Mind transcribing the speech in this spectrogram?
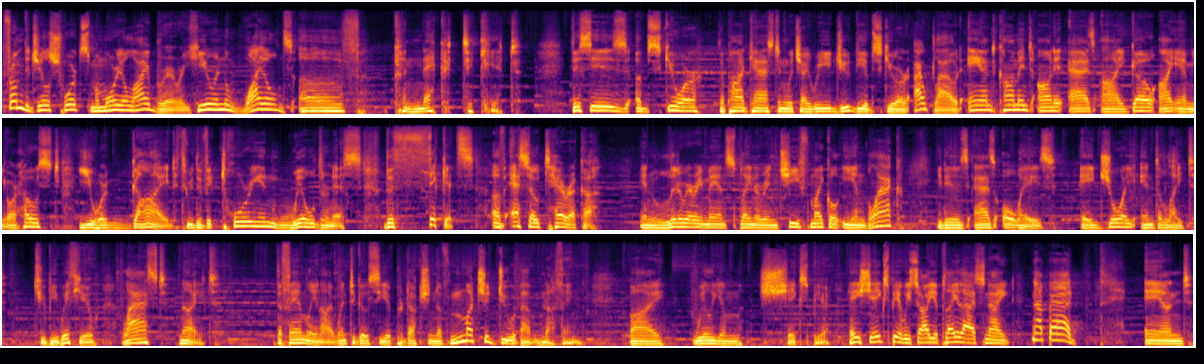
From the Jill Schwartz Memorial Library here in the wilds of Connecticut. This is Obscure, the podcast in which I read Jude the Obscure out loud and comment on it as I go. I am your host, your guide through the Victorian wilderness, the thickets of esoterica, and literary mansplainer in chief, Michael Ian Black. It is, as always, a joy and delight to be with you. Last night, the family and I went to go see a production of Much Ado About Nothing by William Shakespeare. Hey, Shakespeare, we saw you play last night. Not bad. And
